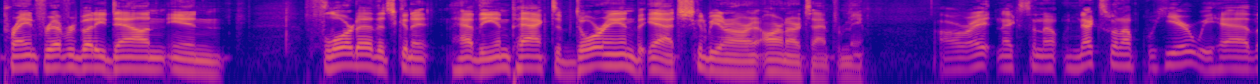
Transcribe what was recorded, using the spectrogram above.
praying for everybody down in Florida that's going to have the impact of Dorian. But yeah, it's just going to be an R- R&R time for me. All right. Next one up, next one up here we have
